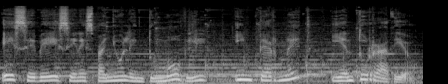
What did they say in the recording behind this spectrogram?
SBS en español en tu móvil, internet y en tu radio.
